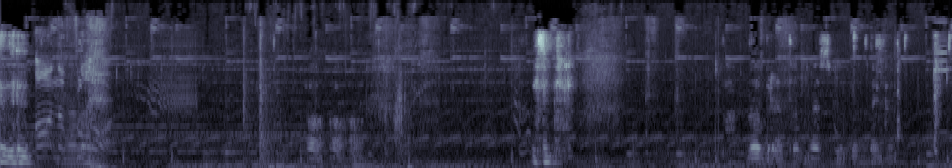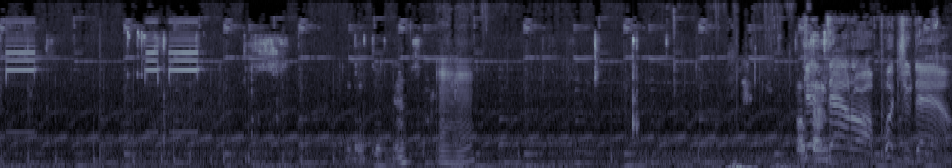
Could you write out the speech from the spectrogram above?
On the floor. O, o, o. Dobra, to wezmę do tego. Nie? Mhm. Down.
